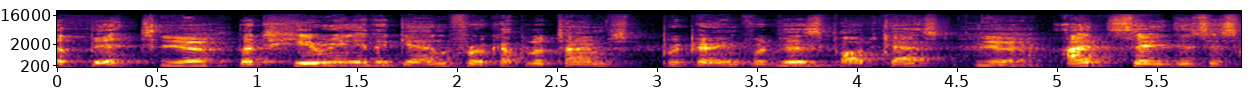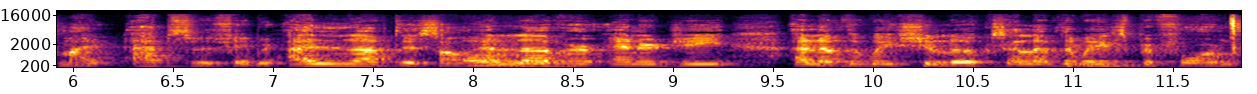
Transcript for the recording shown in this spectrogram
a bit, Yeah. but hearing it again for a couple of times preparing for this podcast, Mm. Yeah. I'd say this is my absolute favorite. I love this song. I Oh. love her energy. I love the way she looks. I love the way it's performed.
